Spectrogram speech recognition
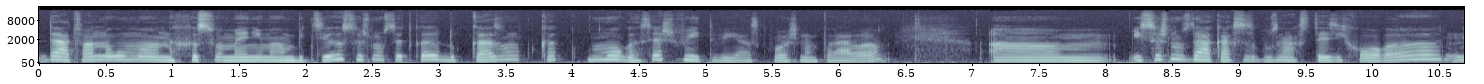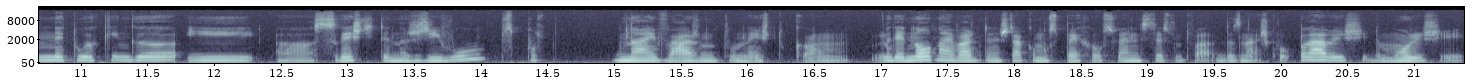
да, това много ме нахъсва мен и ме амбицира. Всъщност след като доказвам как мога. Сега ще видите ви аз какво ще направя. Ам, и всъщност, да, как се запознах с тези хора, нетворкинга и а, срещите на живо, най-важното нещо към... Едно от най-важните неща към успеха, освен естествено това да знаеш какво правиш и да можеш и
